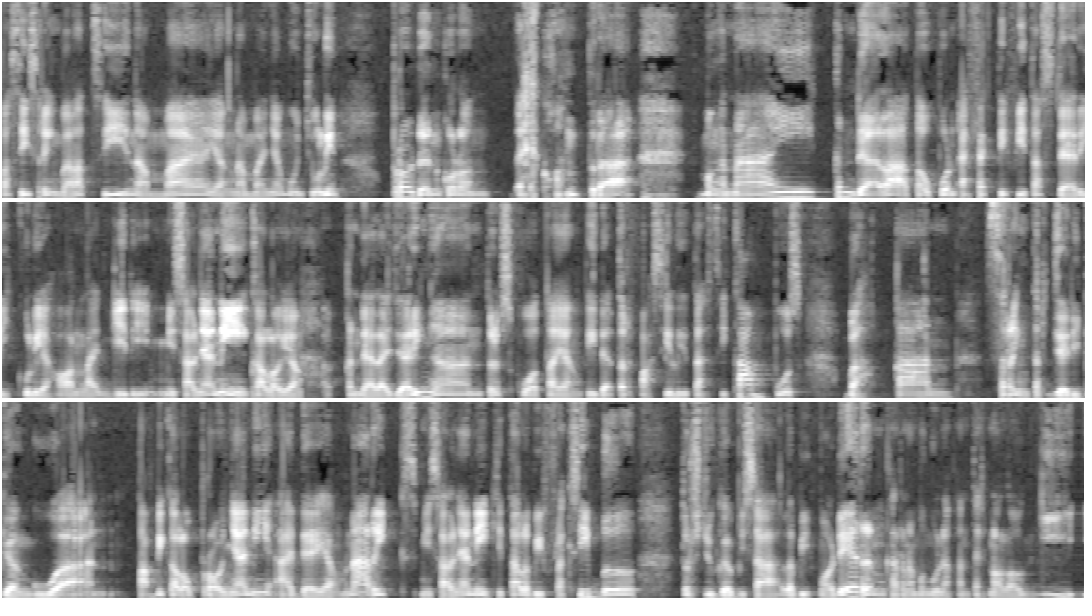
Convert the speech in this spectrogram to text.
pasti sering banget sih nama yang namanya munculin pro dan eh, kontra mengenai kendala ataupun efektivitas dari kuliah online gini. Misalnya nih, kalau yang kendala jaringan, terus kuota yang tidak terfasilitasi kampus, bahkan sering terjadi gangguan. Tapi kalau pro-nya nih ada yang menarik, misalnya nih kita lebih fleksibel, terus juga bisa lebih modern karena menggunakan teknologi.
